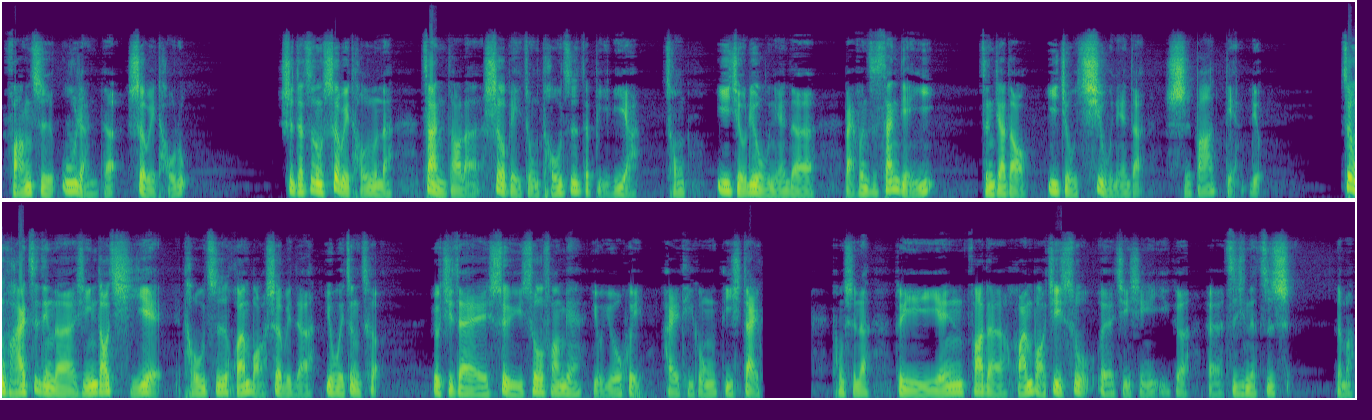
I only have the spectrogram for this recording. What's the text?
防治污染的设备投入，使得这种设备投入呢，占到了设备总投资的比例啊，从一九六五年的百分之三点一，增加到一九七五年的十八点六。政府还制定了引导企业投资环保设备的优惠政策，尤其在税收方面有优惠，还提供低息贷款，同时呢，对于研发的环保技术呃进行一个呃资金的支持。那么。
